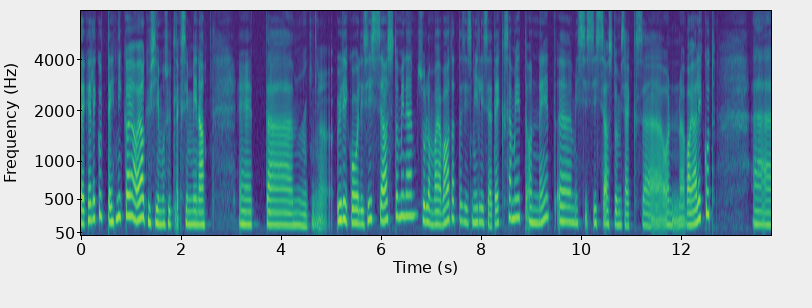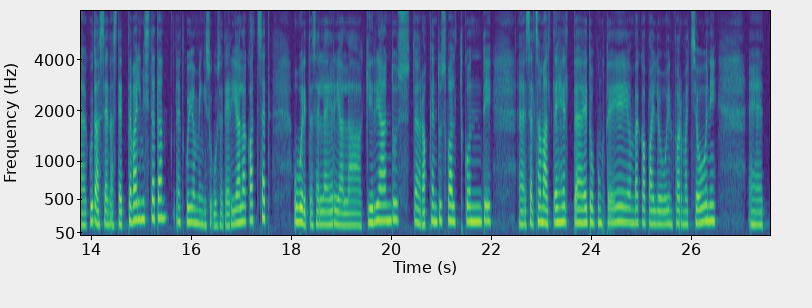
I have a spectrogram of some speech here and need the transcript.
tegelikult tehnika ja aja küsimus, ütleksin mina. et äh, ülikooli sisseastumine, sul on vaja vaadata siis, millised eksamid on need, äh, mis siis sisseastumiseks äh, on vajalikud Äh, kuidas ennast ette valmistada, et kui on mingisugused erialakatsed, uurida selle eriala kirjandust, rakendusvaldkondi, sealtsamalt lehelt edu.ee on väga palju informatsiooni, et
